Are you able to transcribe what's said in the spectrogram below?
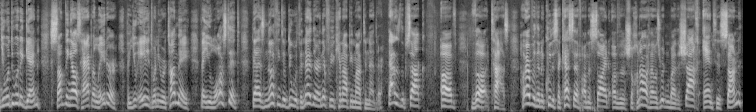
you would do it again. Something else happened later that you ate it when you were tame, that you lost it. That has nothing to do with the neder, and therefore you cannot be mat neder. That is the psak of the Taz. However, the Nakudas HaKesef on the side of the Shulchan Aruch that was written by the Shach and his son,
